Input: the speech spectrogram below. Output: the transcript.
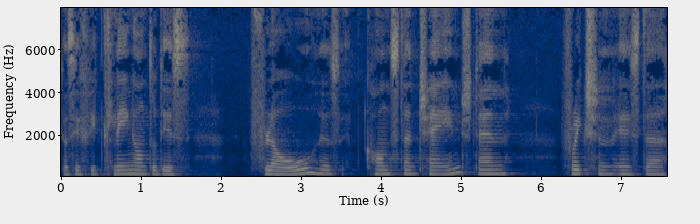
Because if we cling onto this flow, this constant change, then friction is the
